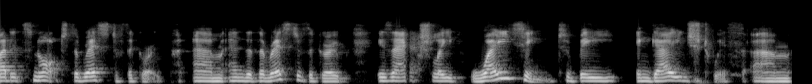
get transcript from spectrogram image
but it's not the rest of the group. Um, and that the rest of the group is actually waiting to be engaged with, um,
